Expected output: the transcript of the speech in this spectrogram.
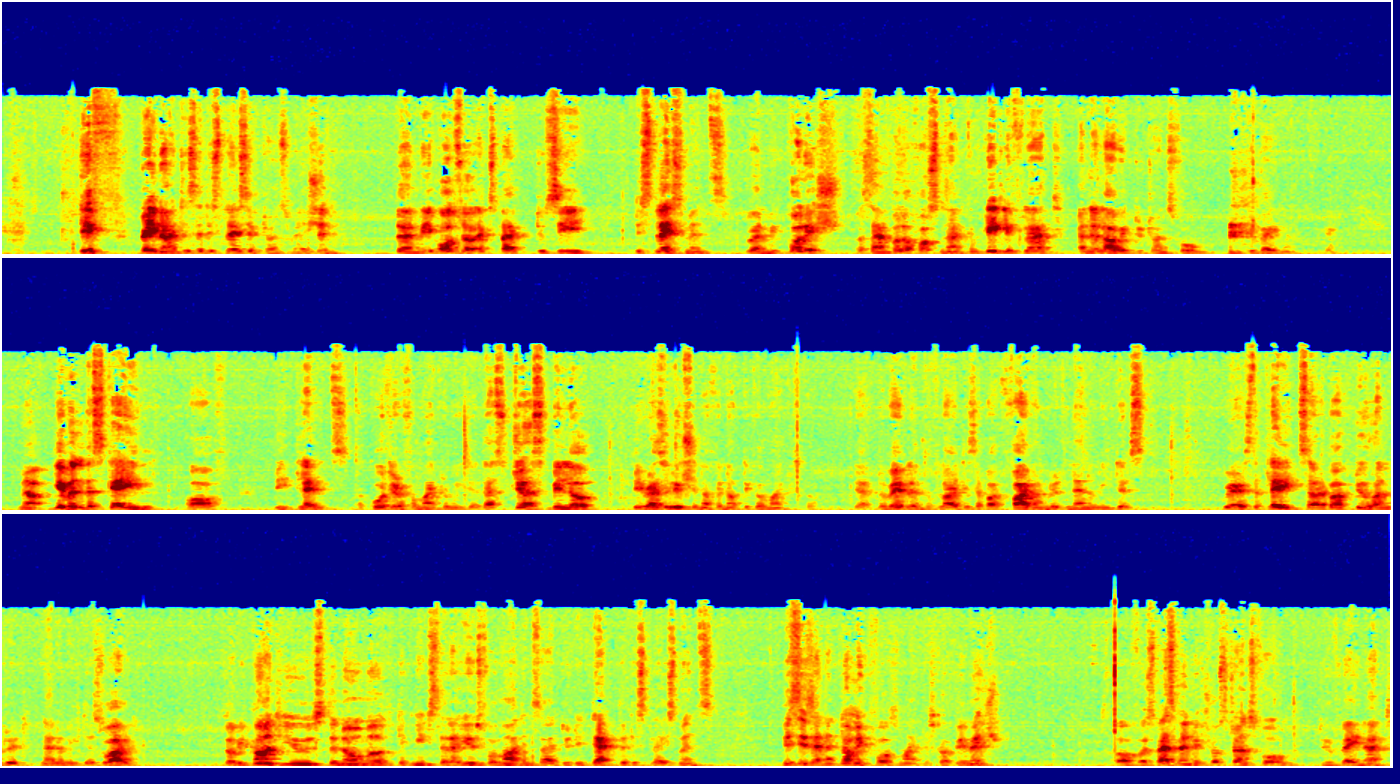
if bainite is a displacive transformation, then we also expect to see displacements when we polish a sample of austenite completely flat and allow it to transform to bainite. Okay. Now, given the scale of the plates, a quarter of a micrometer, that's just below the resolution of an optical microscope. Yeah, the wavelength of light is about 500 nanometers, whereas the plates are about 200 nanometers wide. So we can't use the normal techniques that are used for martensite to detect the displacements. This is an atomic force microscope image of a specimen which was transformed to bainite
